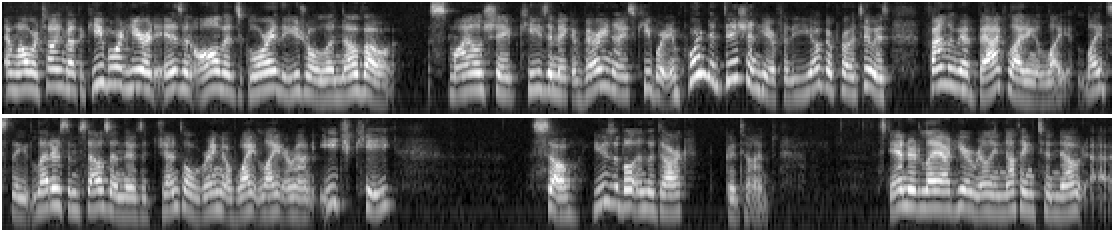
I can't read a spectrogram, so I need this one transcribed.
And while we're talking about the keyboard, here it is in all of its glory, the usual Lenovo smile-shaped keys that make a very nice keyboard. Important addition here for the Yoga Pro 2 is finally we have backlighting. It light, lights the letters themselves and there's a gentle ring of white light around each key. So, usable in the dark, good times. Standard layout here, really nothing to note. Uh,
